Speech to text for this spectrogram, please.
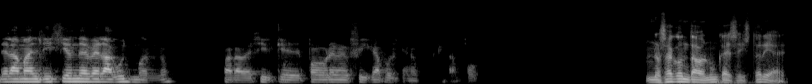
de la maldición de Bela Goodman, ¿no? Para decir que el pobre Benfica, pues que no, que tampoco. No se ha contado nunca esa historia. ¿eh?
